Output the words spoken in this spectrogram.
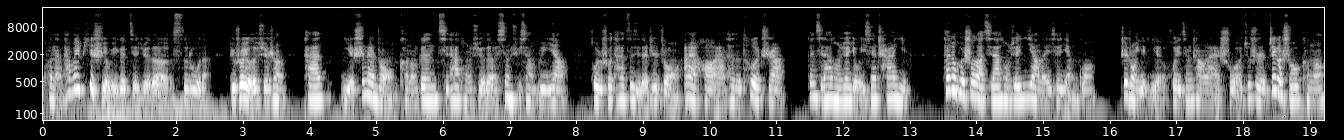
困难，他未必是有一个解决的思路的。比如说有的学生他也是那种可能跟其他同学的性取向不一样，或者说他自己的这种爱好啊，他的特质啊，跟其他同学有一些差异，他就会受到其他同学异样的一些眼光。这种也也会经常来说，就是这个时候可能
